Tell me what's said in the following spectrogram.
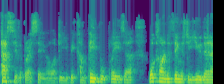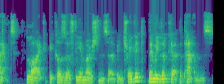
passive aggressive, or do you become people pleaser? What kind of things do you then act like because of the emotions that have been triggered? Then we look at the patterns.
